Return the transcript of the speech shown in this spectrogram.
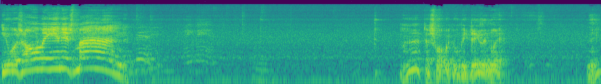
You was only in his mind. Amen. That's what we're going to be dealing with. See?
